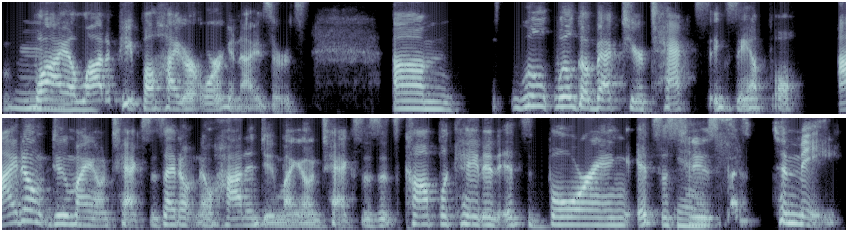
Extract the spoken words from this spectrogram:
why a Mm. lot of people hire organizers. Um, we'll we'll go back to your tax example. I don't do my own taxes. I don't know how to do my own taxes. It's complicated. It's boring. It's a snooze Yes. fest to me.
